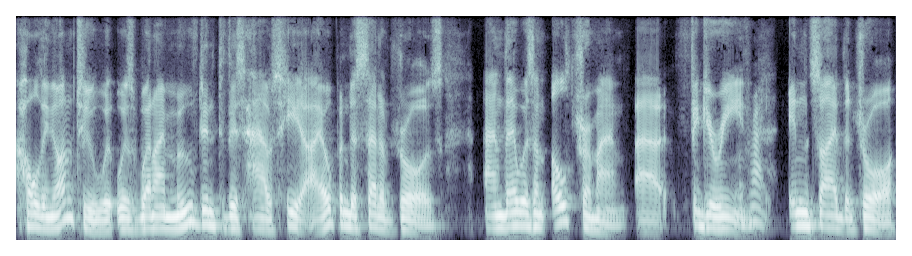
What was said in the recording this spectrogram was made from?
holding on to was when I moved into this house here. I opened a set of drawers and there was an Ultraman uh, figurine right. Inside the drawer.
